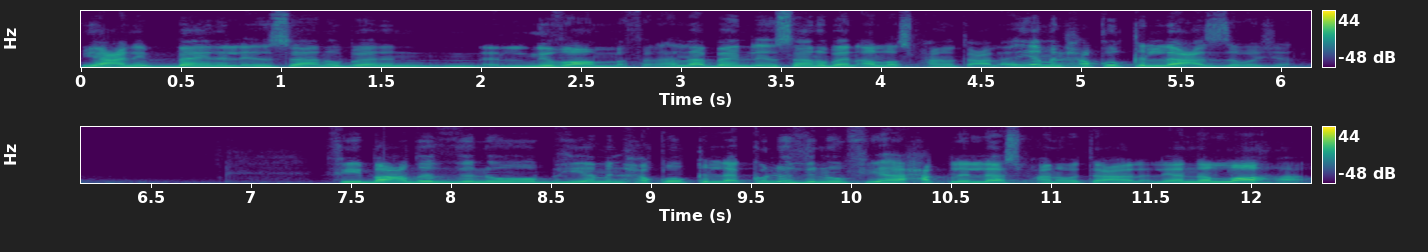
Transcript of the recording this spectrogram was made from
يعني بين الإنسان وبين النظام مثلا. هلأ بين الإنسان وبين الله سبحانه وتعالى. هي من حقوق الله عز وجل. في بعض الذنوب هي من حقوق الله. كل الذنوب فيها حق لله سبحانه وتعالى. لأن الله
